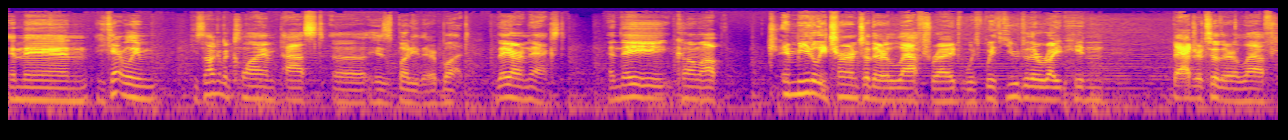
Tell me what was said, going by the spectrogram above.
And then he can't really he's not gonna climb past uh, his buddy there, but they are next. And they come up immediately turn to their left, right, with with you to their right hidden Badger to their left,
